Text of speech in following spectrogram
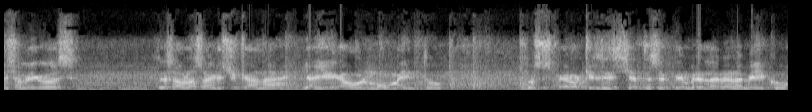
Mis amigos, les habla Sangre Chicana, ya ha llegado el momento. Los espero aquí el 17 de septiembre en la Arena México.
